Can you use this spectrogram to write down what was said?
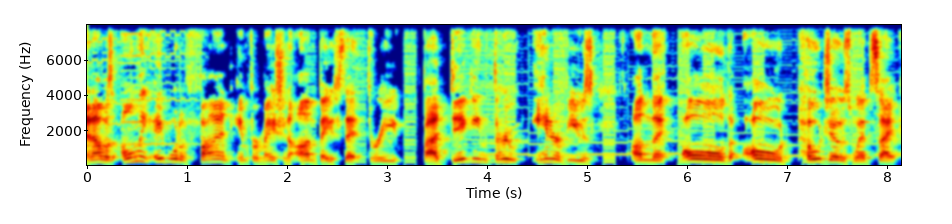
and I was only able to find information on Base Set 3 by digging through interviews on the old, old Pojo's website,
